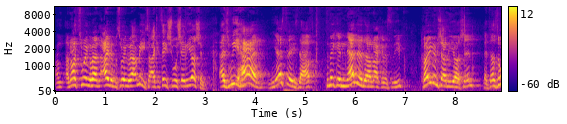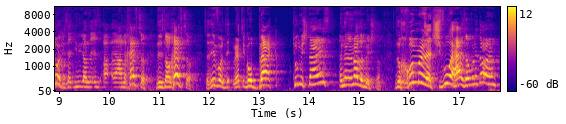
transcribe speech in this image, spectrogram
I'm, I'm, not swearing about an item. I'm swearing about me. So I can say Shua She'eni Yashin. As we had in yesterday's daf to make a nether that I'm not going to sleep. Kainim Shani Yashin. That doesn't work because that you need on the uh, on the chefza. There's no chefza. So therefore we have to go back two mishnayos and then another mishnah. The chumrah that Shavua has over the Dharm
